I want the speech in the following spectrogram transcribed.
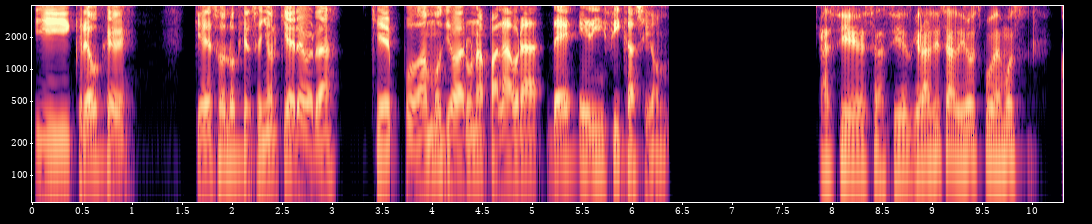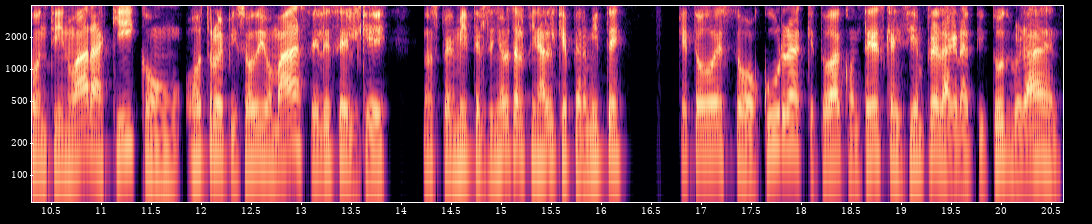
y creo que, que eso es lo que el Señor quiere, ¿verdad? Que podamos llevar una palabra de edificación. Así es, así es. Gracias a Dios podemos continuar aquí con otro episodio más. Él es el que nos permite, el Señor es al final el que permite que todo esto ocurra, que todo acontezca y siempre la gratitud, ¿verdad?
